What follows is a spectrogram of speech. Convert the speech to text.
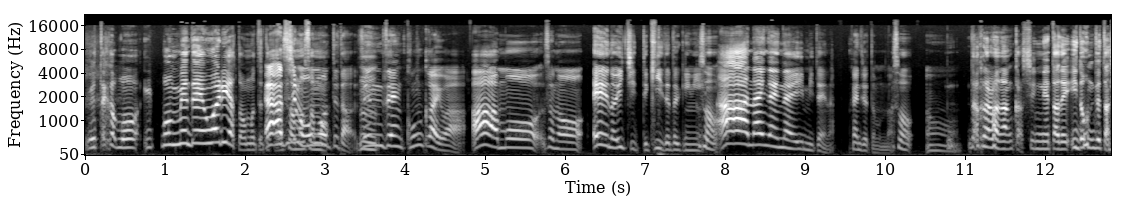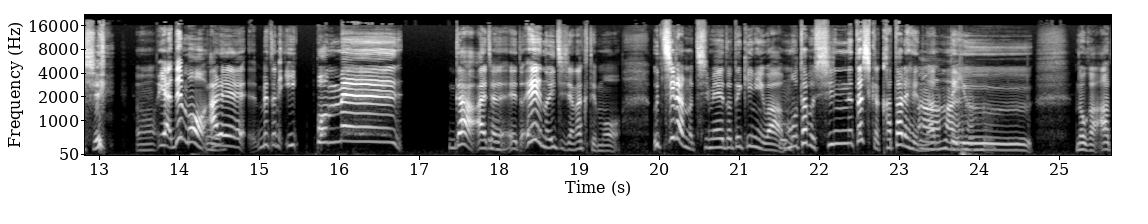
えてかもう一本目で終わりやと思ってた。あ私も思ってた、全然今回はああもうその A の位置って聞いた時にああないないないみたいな感じだったもんな、そう。ん。うだからなんか新ネタで挑んでたし。うん、いやでも、うん。あれ別に1本目があじゃあ、うん。えー、と A の位置じゃなくてもうちらの知名度的には、うん。もう多分新ネタしか語れへんなっていうのがあっ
